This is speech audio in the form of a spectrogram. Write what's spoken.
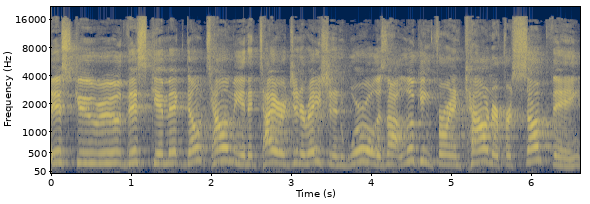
This guru, this gimmick. Don't tell me an entire generation and world is not looking for an encounter for something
